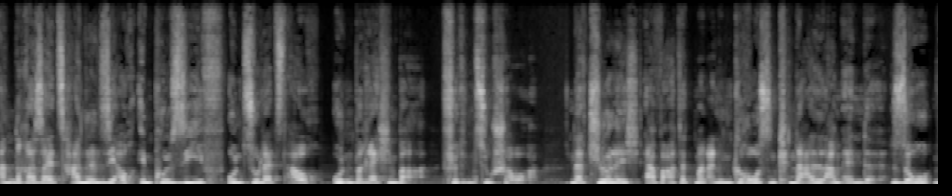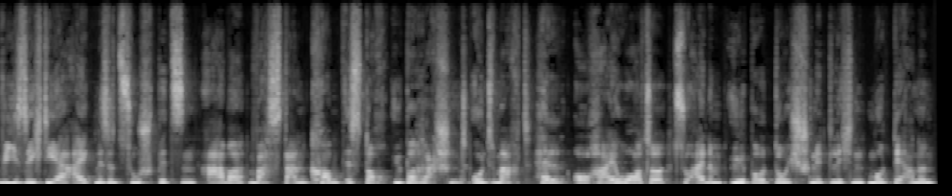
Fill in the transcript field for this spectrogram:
andererseits handeln sie auch impulsiv und zuletzt auch unberechenbar für den Zuschauer. Natürlich erwartet man einen großen Knall am Ende, so wie sich die Ereignisse zuspitzen, aber was dann kommt, ist doch überraschend und macht Hell or High Water zu einem überdurchschnittlichen modernen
